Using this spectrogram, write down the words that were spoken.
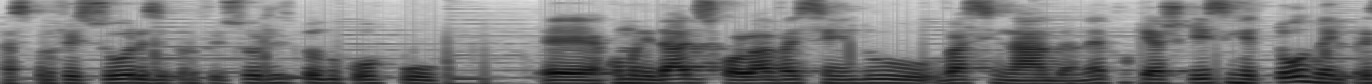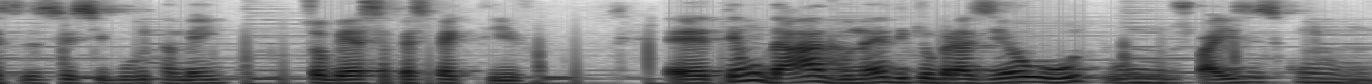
as professoras e professores de todo o corpo, é, a comunidade escolar vai sendo vacinada, né? Porque acho que esse retorno ele precisa ser seguro também sob essa perspectiva. É, tem um dado, né, de que o Brasil é um dos países com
